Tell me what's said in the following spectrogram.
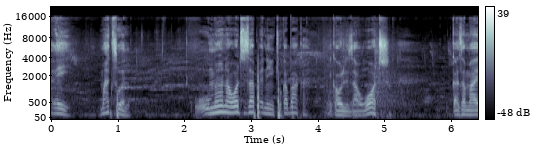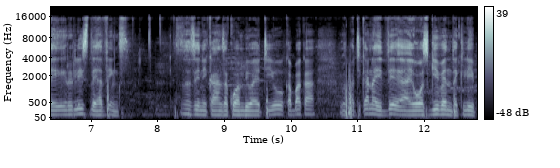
hey Maxwell umeona what is happening to Kabaka? Nikauliza what? Kasema I released their things sasa si nikaanza kuambiwa eti oh, kabaka amepatikana i was given the clip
